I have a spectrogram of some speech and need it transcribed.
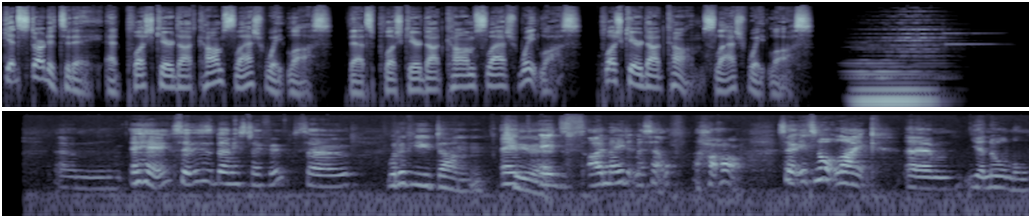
Get started today at plushcare.com slash weight loss. That's plushcare.com slash weight loss. plushcare.com slash weight loss. Um, okay, so this is Burmese tofu. So What have you done to it, it? it's I made it myself. So it's not like um, your normal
